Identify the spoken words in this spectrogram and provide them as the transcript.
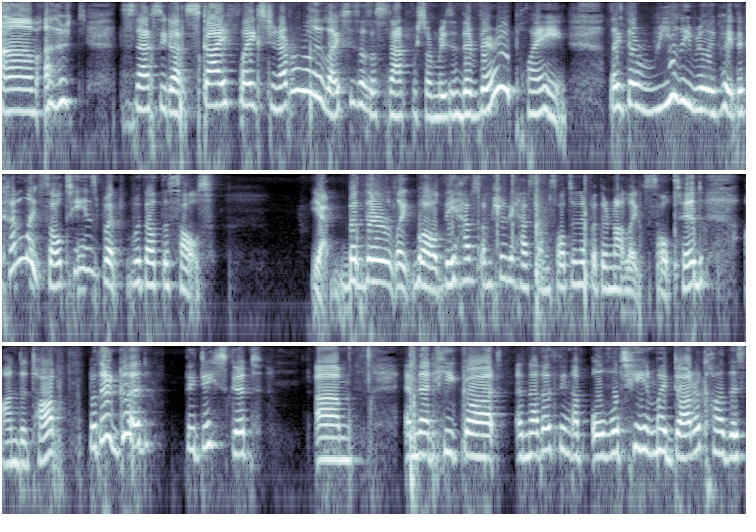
Um, other snacks you got Sky Flakes. She never really likes these as a snack for some reason. They're very plain. Like they're really, really plain. They're kind of like saltines, but without the salt. Yeah, but they're like, well, they have, I'm sure they have some salt in it, but they're not like salted on the top. But they're good. They taste good. Um, and then he got another thing of Ovaltine. My daughter called this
